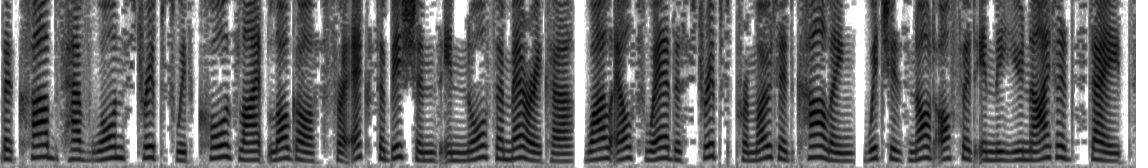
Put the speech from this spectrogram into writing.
The clubs have worn strips with Coors Light logos for exhibitions in North America, while elsewhere the strips promoted Carling, which is not offered in the United States.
